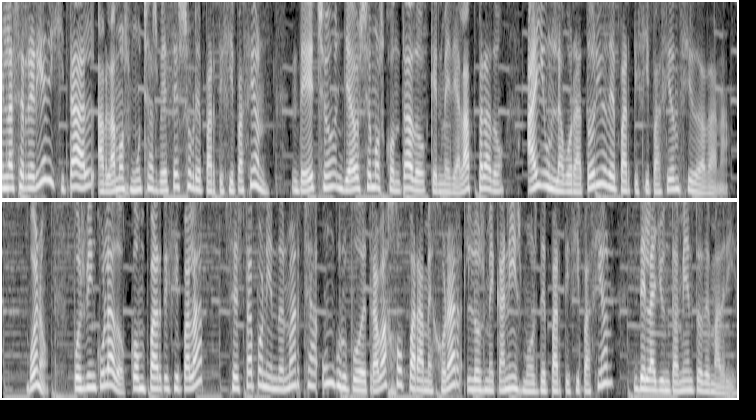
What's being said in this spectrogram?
En la Serrería Digital hablamos muchas veces sobre participación. De hecho, ya os hemos contado que en Medialab Prado hay un laboratorio de participación ciudadana. Bueno, pues vinculado con Participalab se está poniendo en marcha un grupo de trabajo para mejorar los mecanismos de participación del Ayuntamiento de Madrid.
